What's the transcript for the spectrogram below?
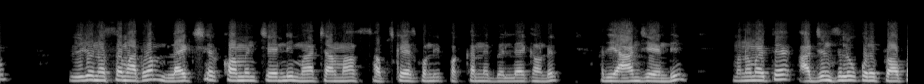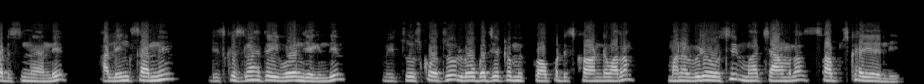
వీడియో నచ్చితే మాత్రం లైక్ షేర్ కామెంట్ చేయండి. మా ఛానల్ సబ్స్క్రైబ్ చేసుకోండి. పక్కనే బెల్ ఐకాన్ అది ఆన్ చేయండి. మనమైతే అర్జెన్సీలో కొన్ని ప్రాపర్టీస్ ఉన్నాయండి. ఆ లింక్స్ అన్ని డిస్క్రిప్షన్లో అయితే ఇవ్వడం జరిగింది. మీరు చూసుకోవచ్చు. లో బడ్జెట్లో మీకు ప్రాపర్టీస్ కావాలంటే మాత్రం మన వీడియో వచ్చి మా ఛానల్ సబ్స్క్రైబ్ చేయండి.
